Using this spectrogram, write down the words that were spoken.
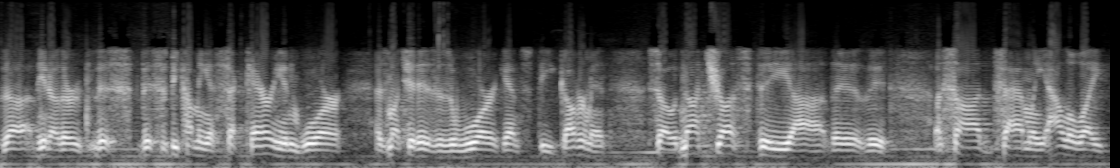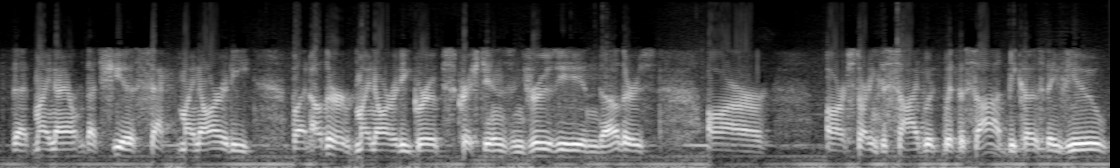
The you know, this this is becoming a sectarian war as much it is as a war against the government. So not just the uh, the the Assad family Alawite that minor that Shia sect minority, but other minority groups, Christians and Druze and others, are are starting to side with, with Assad because they view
